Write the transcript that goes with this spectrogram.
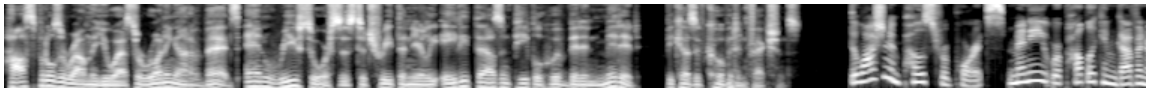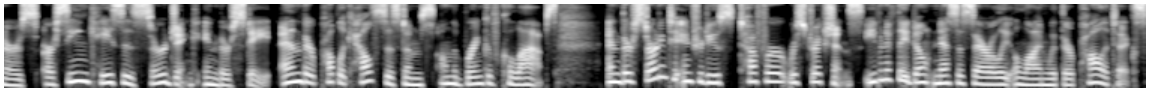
Hospitals around the U.S. are running out of beds and resources to treat the nearly 80,000 people who have been admitted because of COVID infections. The Washington Post reports many Republican governors are seeing cases surging in their state and their public health systems on the brink of collapse. And they're starting to introduce tougher restrictions, even if they don't necessarily align with their politics.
